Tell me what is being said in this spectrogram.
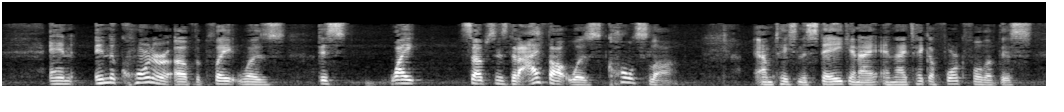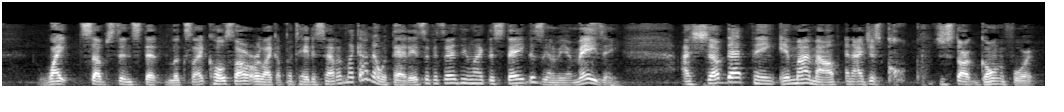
And in the corner of the plate was this white substance that I thought was coleslaw. I'm tasting the steak and I and I take a forkful of this white substance that looks like coleslaw or like a potato salad. I'm like, I know what that is. If it's anything like the steak, this is gonna be amazing. I shove that thing in my mouth and I just just start going for it.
